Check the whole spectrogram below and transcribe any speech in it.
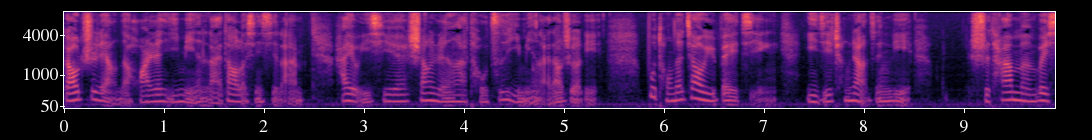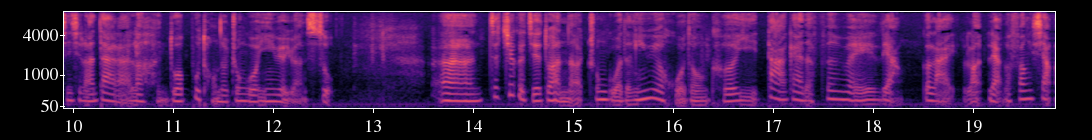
高质量的华人移民来到了新西兰，还有一些商人啊、投资移民来到这里。不同的教育背景以及成长经历，使他们为新西兰带来了很多不同的中国音乐元素。嗯，在这个阶段呢，中国的音乐活动可以大概的分为两个来两两个方向，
